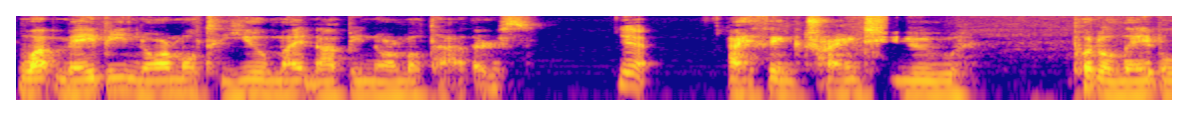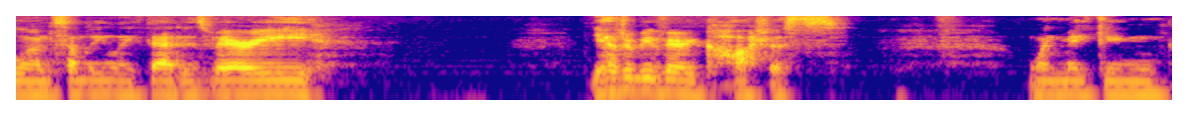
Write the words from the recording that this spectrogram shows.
what may be normal to you might not be normal to others. Yeah. I think trying to put a label on something like that is very, you have to be very cautious when making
